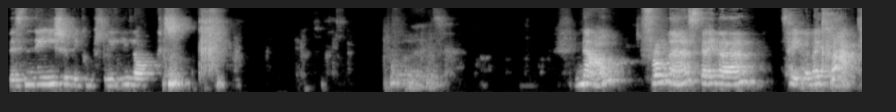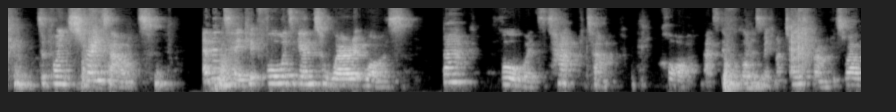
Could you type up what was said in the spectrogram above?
This knee should be completely locked. Good. Now, from there, stay there, take the leg back to point straight out, and then take it forwards again to where it was. Back, forwards, tap, tap. Oh, that's difficult, it's making my toes cramp as well.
